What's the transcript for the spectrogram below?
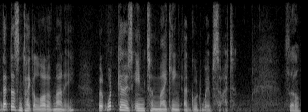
that doesn't take a lot of money, but what goes into making a good website? So,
